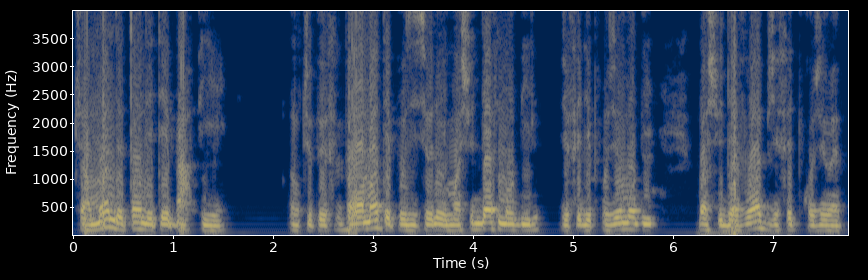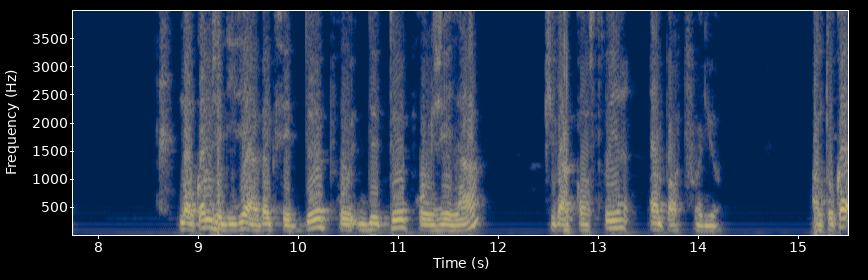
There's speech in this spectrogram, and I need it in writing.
tu as moins de temps de t'éparpiller. Donc tu peux vraiment te positionner. Moi, je suis dev mobile, j'ai fait des projets mobiles. Moi, je suis dev web, j'ai fait des projets web. Donc, comme je disais, avec ces deux, deux projets-là, tu vas construire un portfolio. En tout cas,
